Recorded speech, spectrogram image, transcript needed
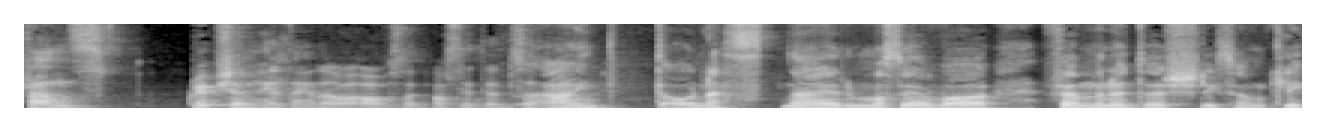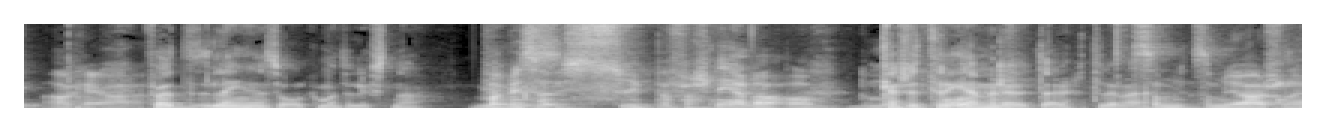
trans, transcription helt enkelt av av- avsnittet. Så Ja, inte, ja, näst, nej, det måste vara fem minuters liksom, klipp. Okej, ja. För att längre än så orkar man inte lyssna. För jag blir så superfascinerad av Kanske tre minuter till och med. Som, som gör sådana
